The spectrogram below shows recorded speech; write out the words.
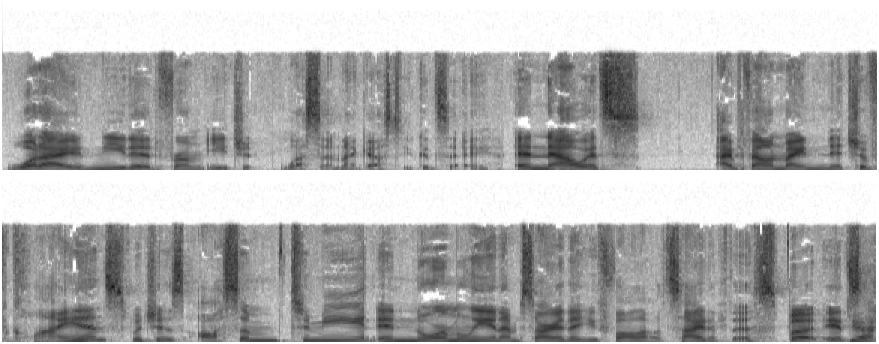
what I needed from each lesson, I guess you could say. And now it's I've found my niche of clients, which is awesome to me. And normally, and I'm sorry that you fall outside of this, but it's Yeah.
